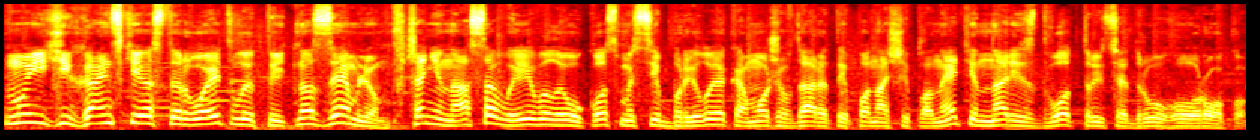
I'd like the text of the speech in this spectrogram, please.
Ну і гігантський астероїд летить на землю. Вчені НАСА виявили у космосі брилу, яка може вдарити по нашій планеті на різдво 32-го року.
